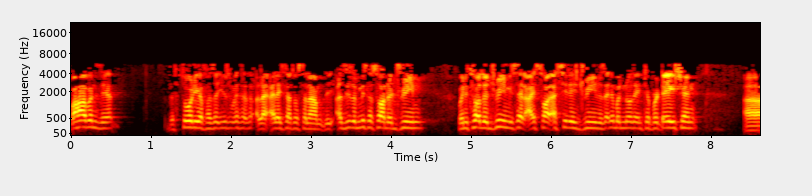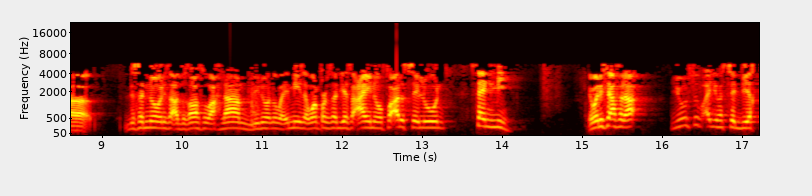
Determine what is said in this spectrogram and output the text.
What happens there? The story of Hazrat Yusuf alayhi salatu The Aziz of Misr saw the dream. When he saw the dream, he said, I saw I see this dream. Does anybody know the interpretation? Uh, they said, no, it is adghath wa ahlam. We don't know what it means. And one person said, yes, I know. فَأَرْسِلُونَ Send me. And what did he say after that? Yusuf ayyuha siddiq.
